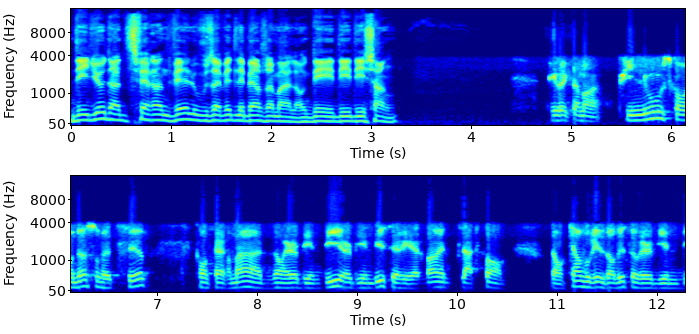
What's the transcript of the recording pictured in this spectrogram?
des lieux dans différentes villes où vous avez de l'hébergement, donc des, des, des chambres. Exactement. Puis nous, ce qu'on a sur notre site, contrairement à, disons, Airbnb, Airbnb, c'est réellement une plateforme. Donc, quand vous réservez sur Airbnb,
